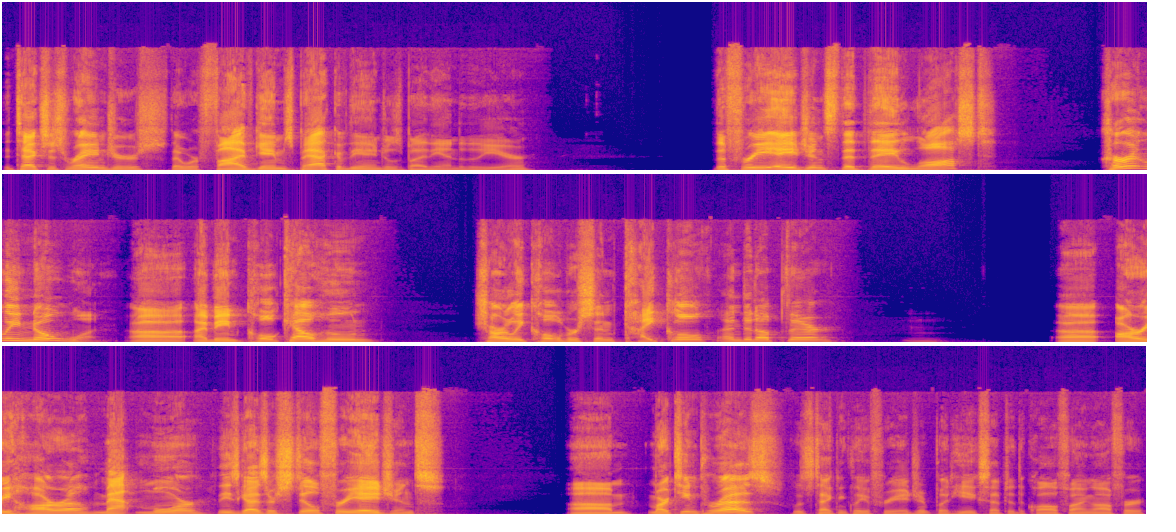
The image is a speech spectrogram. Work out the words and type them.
the Texas Rangers, that were 5 games back of the Angels by the end of the year, the free agents that they lost, currently no one. Uh, I mean, Cole Calhoun, Charlie Culberson, Keuchel ended up there. Uh, Arihara, Matt Moore, these guys are still free agents. Um, Martin Perez was technically a free agent, but he accepted the qualifying offer.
